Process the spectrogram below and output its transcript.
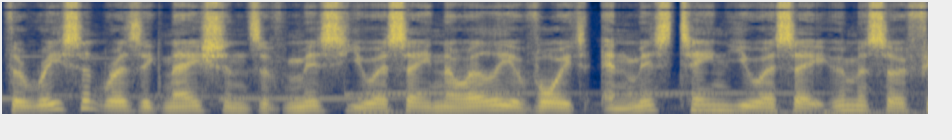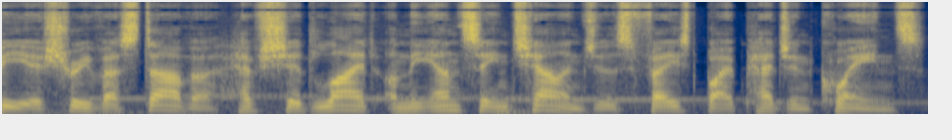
The recent resignations of Miss USA Noelia Voigt and Miss Teen USA Uma Sofia Srivastava have shed light on the unseen challenges faced by pageant queens.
